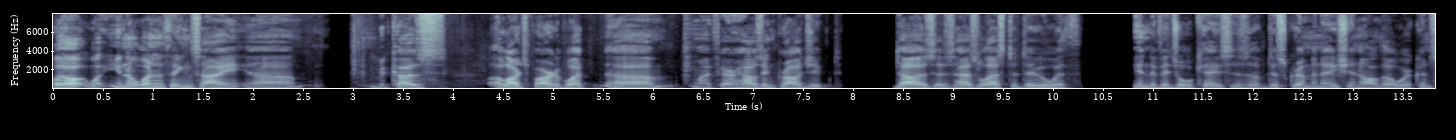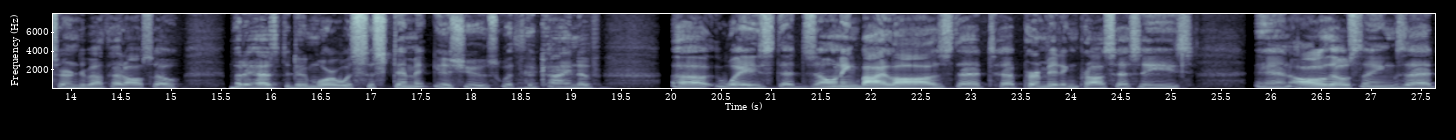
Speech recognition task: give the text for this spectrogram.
Well, you know, one of the things I, uh, because a large part of what uh, my fair housing project does is has less to do with individual cases of discrimination, although we're concerned about that also, but it has to do more with systemic issues, with the kind of uh, ways that zoning bylaws, that uh, permitting processes, and all of those things that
